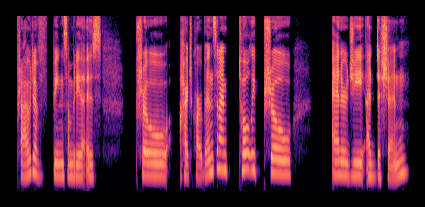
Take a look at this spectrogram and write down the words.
proud of being somebody that is pro hydrocarbons, and I'm totally pro energy addition.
